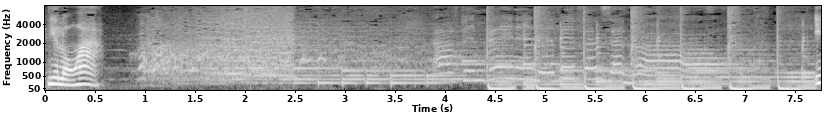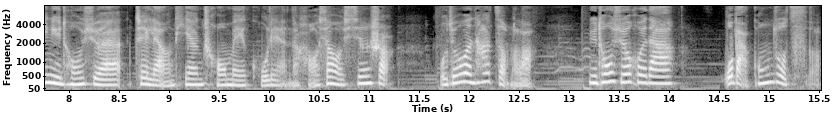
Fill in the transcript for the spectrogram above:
你聋啊？”一女同学这两天愁眉苦脸的，好像有心事儿，我就问她怎么了。女同学回答：“我把工作辞了。”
